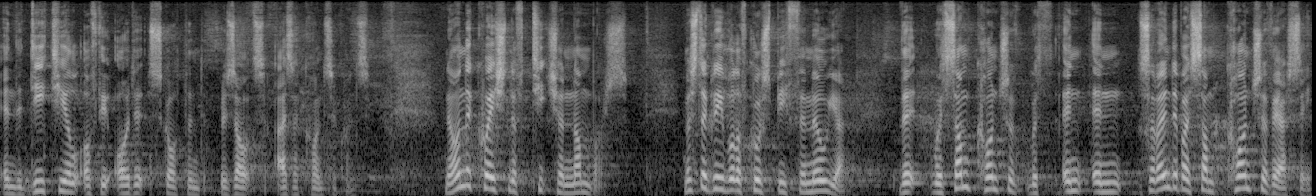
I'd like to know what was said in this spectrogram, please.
in the detail of the Audit Scotland results as a consequence. Now, on the question of teacher numbers, Mr Gray will of course be familiar that with some with in, in, surrounded by some controversy,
